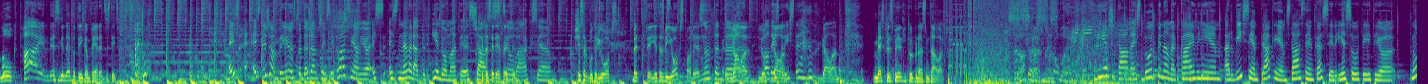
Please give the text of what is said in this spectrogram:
Lūk, tā ir diezgan nepatīkama pieredze. es. Es, es tiešām brīnos par dažām šīm situācijām, jo es, es nevarētu pat iedomāties šādus cilvēkus. Jā. Šis varbūt ir joks. Bet, ja tas bija joks, paldies. Nu, tad, uh, galanti, ļoti paldies par galanti. iztēli. galanti. Mēs pēc mirkļa turpināsim tālāk. Tieši tā mēs turpinām ar kaimiņiem, ar visiem trakajiem stāstiem, kas ir iesūtīti. Jo nu,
